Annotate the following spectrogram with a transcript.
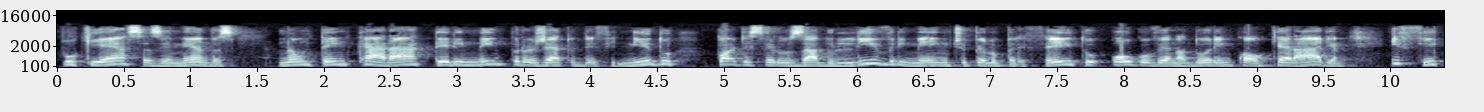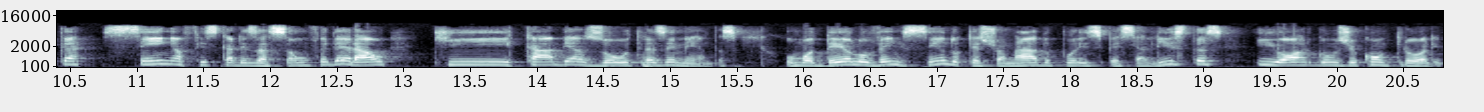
Porque essas emendas não têm caráter e nem projeto definido, pode ser usado livremente pelo prefeito ou governador em qualquer área e fica sem a fiscalização federal que cabe às outras emendas. O modelo vem sendo questionado por especialistas e órgãos de controle,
